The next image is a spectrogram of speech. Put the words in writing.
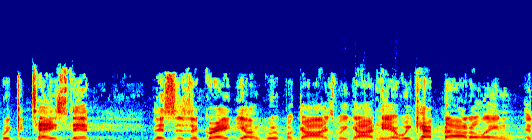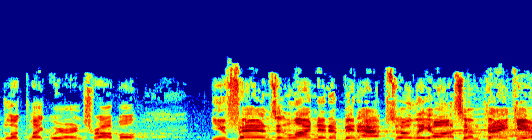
We could taste it. This is a great young group of guys we got here. We kept battling. It looked like we were in trouble. You fans in London have been absolutely awesome. Thank you.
